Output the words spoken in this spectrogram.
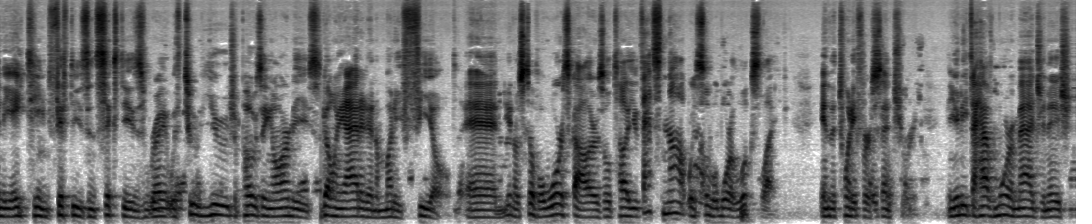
in the 1850s and 60s, right, with two huge opposing armies going at it in a muddy field. And, you know, Civil War scholars will tell you that's not what Civil War looks like in the 21st century. And you need to have more imagination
